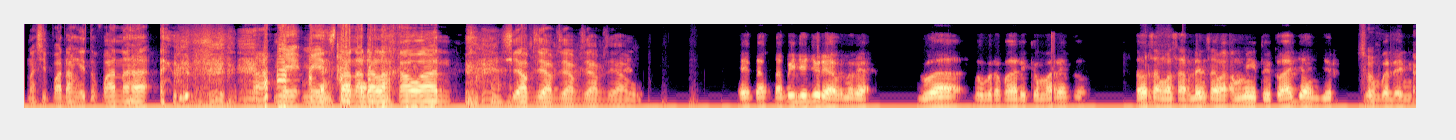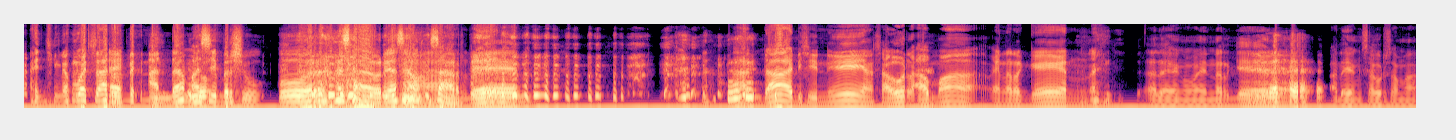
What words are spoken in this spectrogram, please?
Nasi padang itu panah. mie, mie instan adalah kawan. siap, siap, siap, siap, siap. eh ta- tapi jujur ya bener ya gue beberapa hari kemarin tuh sahur sama sarden sama mie itu itu aja anjir pada ini Anjing nama Eh, sarden. Anda masih bersyukur sahurnya sama sarden. Ada di sini yang sahur sama energen. Ada yang main energen, ada yang sahur sama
